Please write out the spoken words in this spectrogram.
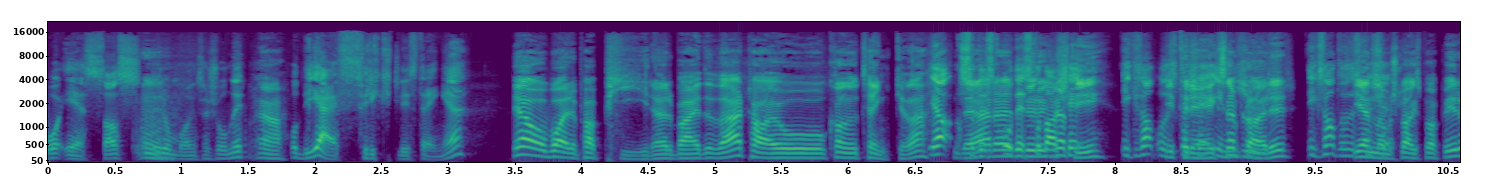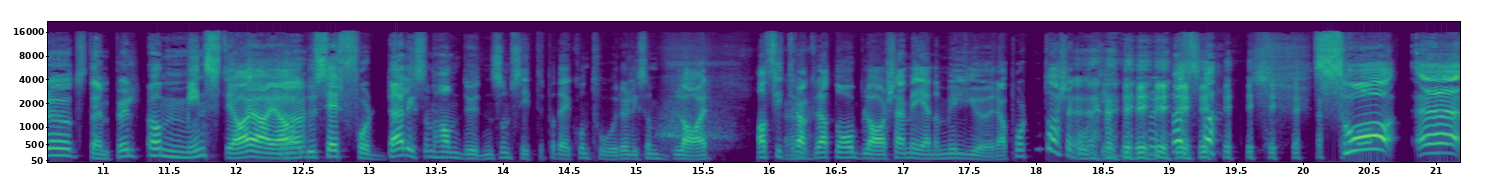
og ESAs Mm. romorganisasjoner. Ja. Og de er fryktelig strenge. Ja, og bare papirarbeidet der tar jo Kan du tenke deg. Ja, det det- er det byråkrati. Det I tre skje eksemplarer. Gjennomslagspapir og stempel. Ja, minst. Ja, ja, ja. Ja. Du ser for deg liksom han duden som sitter på det kontoret og liksom blar Han sitter Ja. akkurat nå og blar seg med gjennom miljørapporten. Tar seg god tid. Altså, så, eh,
